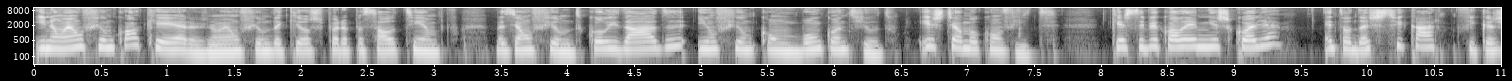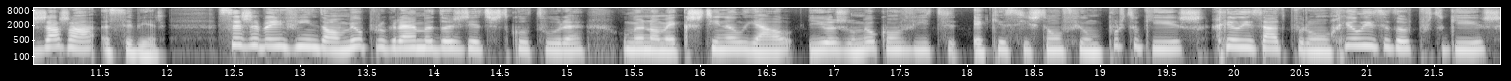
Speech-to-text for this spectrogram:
E não é um filme qualquer, não é um filme daqueles para passar o tempo, mas é um filme de qualidade e um filme com um bom conteúdo. Este é o meu convite. Quer saber qual é a minha escolha? Então deixe-se ficar, fica já já a saber. Seja bem-vindo ao meu programa Dois Dedos de Cultura. O meu nome é Cristina Leal e hoje o meu convite é que assista a um filme português realizado por um realizador português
